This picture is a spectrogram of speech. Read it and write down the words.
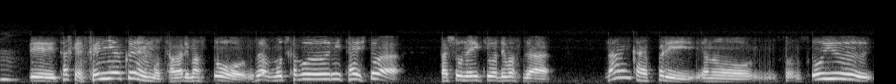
うん、で確かに1200円も下がりますと、それは持ち株に対しては多少の影響は出ますが、なんかやっぱりあのそそういう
